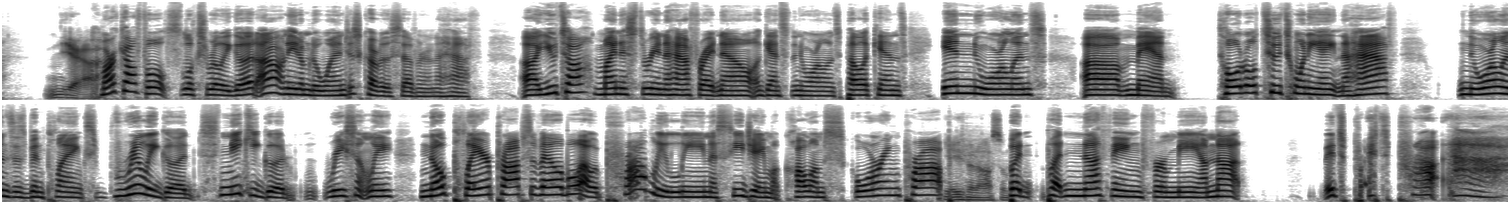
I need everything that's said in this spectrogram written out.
Yeah, Markelle Fultz looks really good. I don't need him to win. Just cover the seven and a half. Uh, Utah minus three and a half right now against the New Orleans Pelicans in New Orleans. Uh, man, total 228 and a half. New Orleans has been playing really good, sneaky good recently. No player props available. I would probably lean a CJ McCollum scoring prop yeah, he's been awesome. but but nothing for me. I'm not. It's it's pro. Ah,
